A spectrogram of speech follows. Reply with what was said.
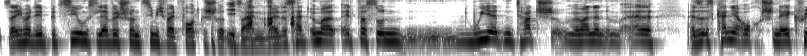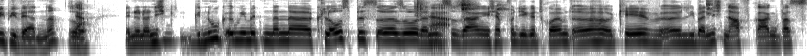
sag ich mal, der Beziehungslevel schon ziemlich weit fortgeschritten sein, weil das hat immer etwas so einen weirden Touch, wenn man dann, äh, also es kann ja auch schnell creepy werden, ne? So. Ja. Wenn du noch nicht genug irgendwie miteinander close bist oder so, dann Ja. zu sagen, ich habe von dir geträumt, äh, okay, äh, lieber nicht nachfragen, was,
